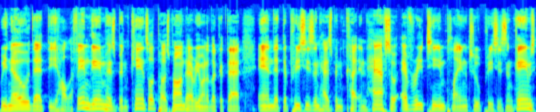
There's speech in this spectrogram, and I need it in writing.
We know that the Hall of Fame game has been canceled, postponed, however you want to look at that, and that the preseason has been cut in half. So every team playing two preseason games.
